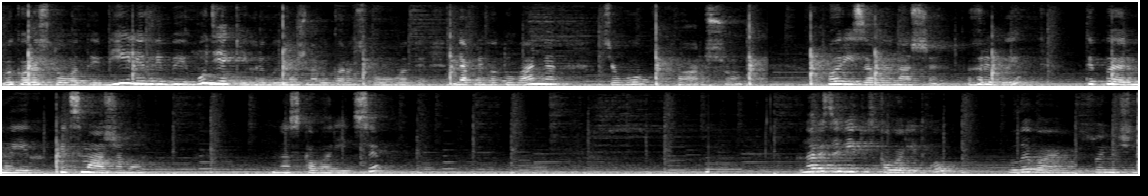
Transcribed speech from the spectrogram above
використовувати білі гриби, будь-які гриби можна використовувати для приготування цього фаршу. Порізали наші гриби. Тепер ми їх підсмажимо на сковорідці. На розігріту сковорідку вливаємо сонячну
